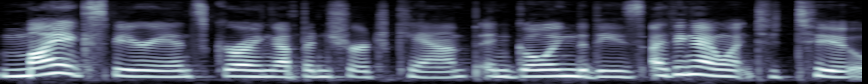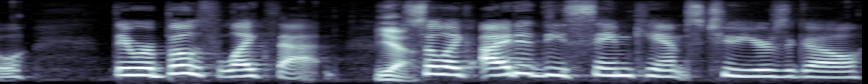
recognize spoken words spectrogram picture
My experience growing up in church camp and going to these, I think I went to two, they were both like that. Yeah. So, like, I did these same camps two years ago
